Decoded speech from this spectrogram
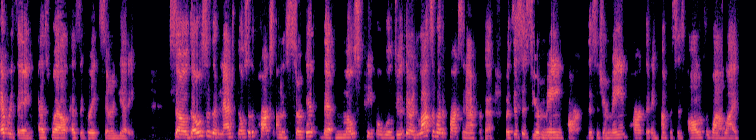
everything, as well as the Great Serengeti. So those are the those are the parks on the circuit that most people will do. There are lots of other parks in Africa, but this is your main park. This is your main park that encompasses all of the wildlife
